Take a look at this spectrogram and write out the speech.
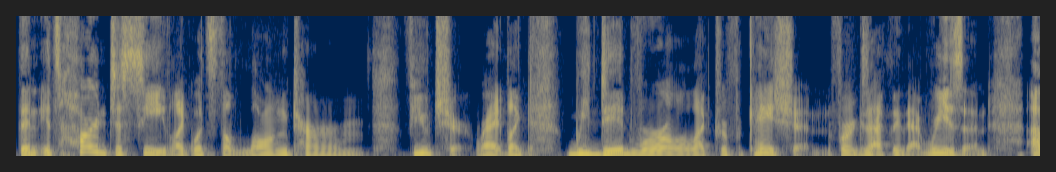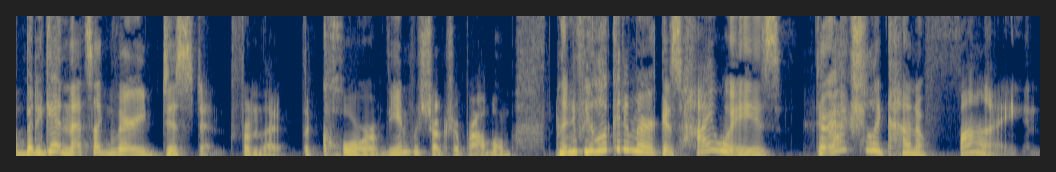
then it's hard to see like what's the long-term future, right? Like we did rural electrification for exactly that reason. Uh, but again, that's like very distant from the, the core of the infrastructure problem. And if you look at America's highways, they're actually kind of fine.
